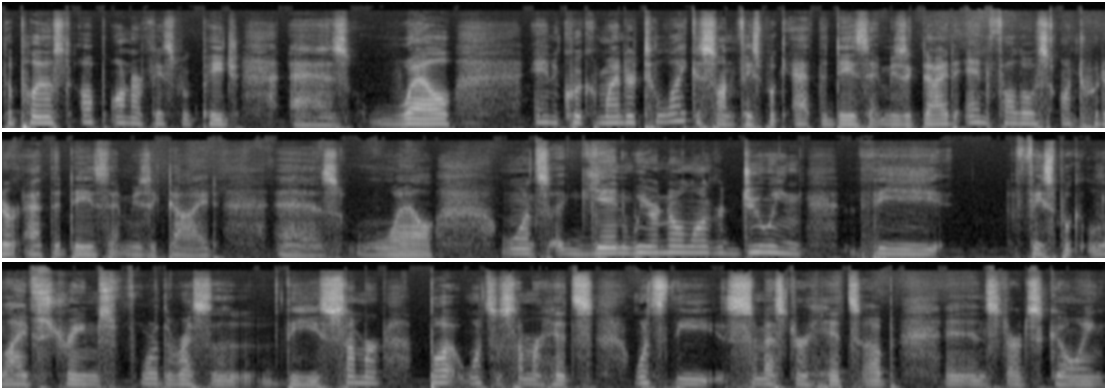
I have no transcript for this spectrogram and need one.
the playlist up on our Facebook page as well. And a quick reminder to like us on Facebook at The Days That Music Died and follow us on Twitter at The Days That Music Died as well. Once again, we are no longer doing the Facebook live streams for the rest of the summer, but once the summer hits, once the semester hits up and starts going,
